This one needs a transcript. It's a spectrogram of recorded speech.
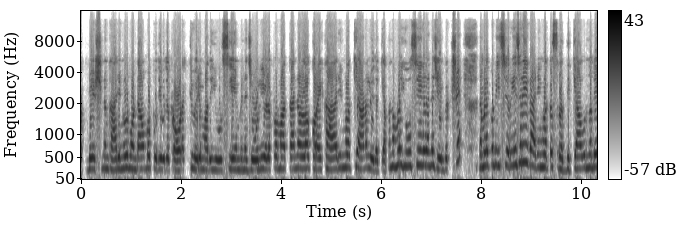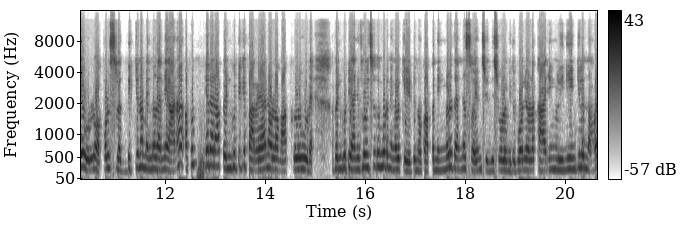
അപ്ഡേഷനും കാര്യങ്ങളും ഉണ്ടാകുമ്പോൾ പുതിയ പുതിയ പ്രോഡക്റ്റ് വരും. അത് യൂസ് ചെയ്യും. പിന്നെ ജോലി എളുപ്പമാക്കാനുള്ള കുറെ കാര്യങ്ങളൊക്കെ ആണല്ലോ ഇതൊക്കെ. അപ്പൊ നമ്മൾ യൂസ് ചെയ്യുക തന്നെ ചെയ്യും. പക്ഷെ നമ്മളെ കൊണ്ട് ഈ ചെറിയ ചെറിയ കാര്യങ്ങളൊക്കെ ശ്രദ്ധിക്കാവുന്നതേ ഉള്ളൂ. അപ്പോൾ ശ്രദ്ധിക്കണം എന്ന് തന്നെയാണ്. അപ്പം ഏതായാലും ആ പെൺകുട്ടിക്ക് പറയാനുള്ള വാക്കുകളുകൂടെ പെൺകുട്ടി അനുഭവിച്ചതും കൂടെ നിങ്ങൾ കേട്ടു നോക്കും അപ്പൊ നിങ്ങൾ തന്നെ സ്വയം ചിന്തിച്ചോളും. ഇതുപോലെയുള്ള കാര്യങ്ങൾ ഇനിയെങ്കിലും നമ്മൾ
